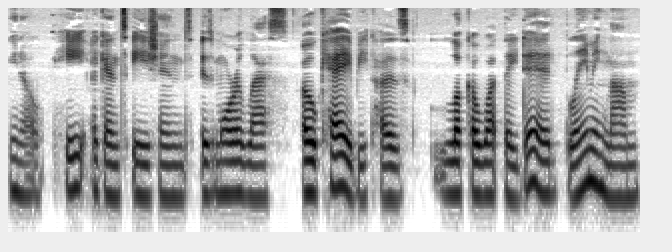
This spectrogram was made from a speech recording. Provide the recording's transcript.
you know, hate against Asians is more or less okay because look at what they did, blaming them,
